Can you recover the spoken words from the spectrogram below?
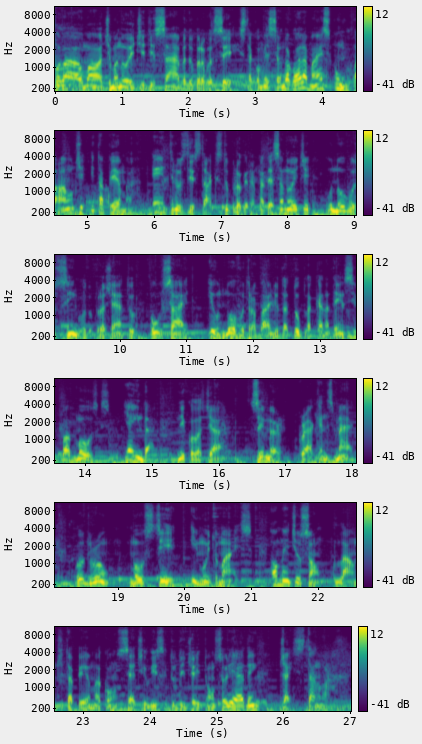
Olá, uma ótima noite de sábado para você. Está começando agora mais um Lounge Itapema. Entre os destaques do programa dessa noite, o novo single do projeto Poolside e o novo trabalho da dupla canadense Bob Moses. E ainda Nicholas Jarre, Zimmer, Crack and Smack, Good Room, Moose T e muito mais. Aumente o som. O Lounge Itapema com set list do DJ Tom Soriaden já está no ar.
